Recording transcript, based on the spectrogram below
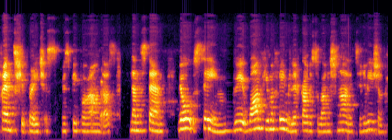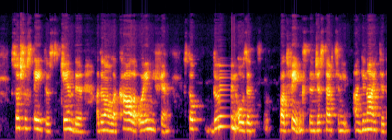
friendship breaches with people around us understand we're all same. We one human family, regardless of our nationality, religion, social status, gender, I don't know, like color or anything. Stop doing all that bad things and just start united.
